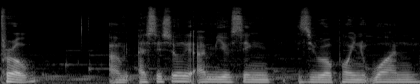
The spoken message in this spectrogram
probe. Um, as usually I'm using 0.1001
